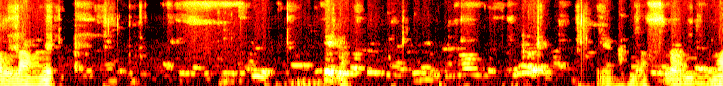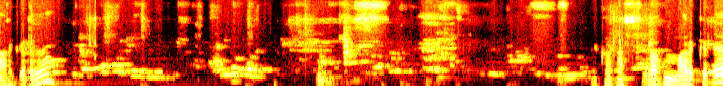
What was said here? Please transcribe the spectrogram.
আল্লাহ মালিক। এখন আসলাম মার্কেটে এখন আসলাম মার্কেটে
